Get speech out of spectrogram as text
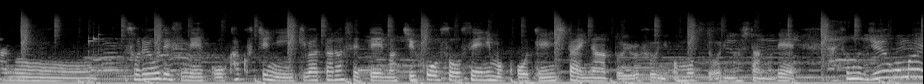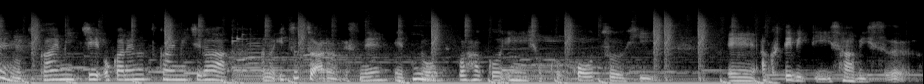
あのそれをですねこう各地に行き渡らせて、まあ、地方創生にも貢献したいなというふうに思っておりましたのでその15万円の使い道お金の使い道があの5つあるんですね。えっとと宿泊飲食交通費、えー、アクティビティサービス、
